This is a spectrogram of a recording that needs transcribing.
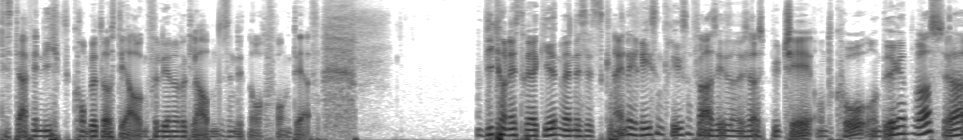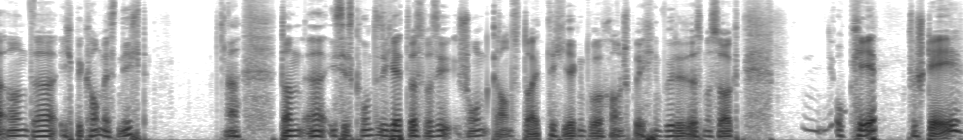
das darf ich nicht komplett aus den Augen verlieren oder glauben, dass ich nicht nachfragen darf wie kann ich reagieren, wenn es jetzt keine riesen Krisenphase ist und es heißt Budget und Co. und irgendwas, ja, und äh, ich bekomme es nicht, ja, dann äh, ist es grundsätzlich etwas, was ich schon ganz deutlich irgendwo auch ansprechen würde, dass man sagt, okay, verstehe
